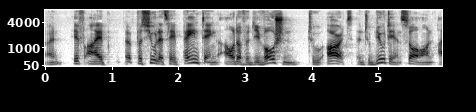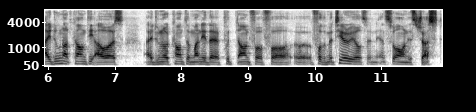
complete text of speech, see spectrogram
right? If I uh, pursue, let's say, painting out of a devotion to art and to beauty and so on, I do not count the hours, I do not count the money that I put down for, for, uh, for the materials and, and so on. It's just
